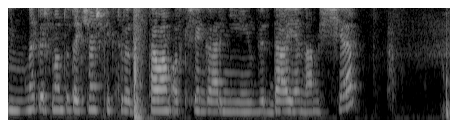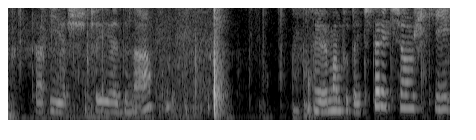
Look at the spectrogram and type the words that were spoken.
Mm, Najpierw mam tutaj książki, które dostałam od księgarni Wydaje nam się. Ta i jeszcze jedna. E, Mam tutaj cztery książki.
